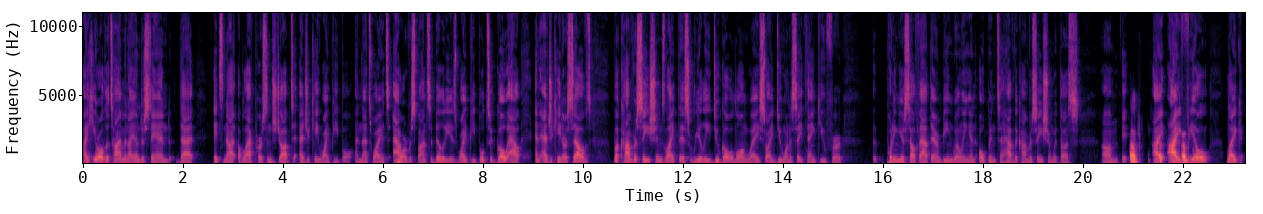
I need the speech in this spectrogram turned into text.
I hear all the time and I understand that it's not a black person's job to educate white people. And that's why it's our responsibility as white people to go out and educate ourselves. But conversations like this really do go a long way. So i do want to say thank you for uh, putting yourself out there and being willing and open to have the conversation with us. Um, it, i i of- feel like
